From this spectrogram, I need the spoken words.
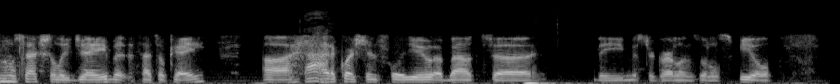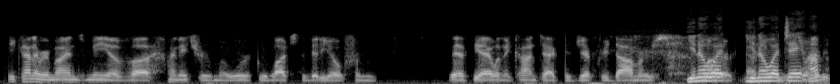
Well, it's actually Jay, but that's okay. Uh, I Ah. had a question for you about uh, the Mr. Garland's little spiel. He kind of reminds me of uh, my nature of my work. We watched the video from the FBI when they contacted Jeffrey Dahmer's. You know mother what? You know what, Jay? I'm.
